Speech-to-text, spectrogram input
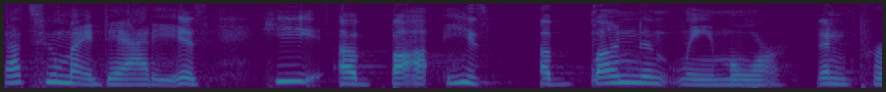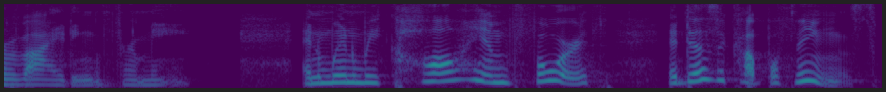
That's who my daddy is. He abo- he's abundantly more than providing for me. And when we call him forth, it does a couple things.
